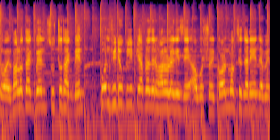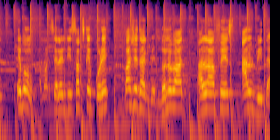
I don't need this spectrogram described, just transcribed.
সবাই ভালো থাকবেন, সুস্থ থাকবেন। কোন ভিডিও ক্লিপটি আপনাদের ভালো লেগেছে অবশ্যই কমেন্ট বক্সে জানিয়ে যাবেন এবং আমার চ্যানেলটি সাবস্ক্রাইব করে পাশে থাকবেন। ধন্যবাদ, আল্লাহ হাফেজ, আলবিদা।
